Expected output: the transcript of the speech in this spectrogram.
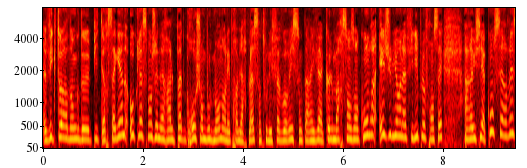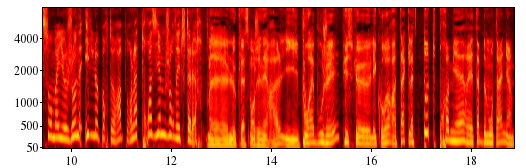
Victoire donc de Peter Sagan. Au classement général, pas de gros chamboulements dans les premières places. Hein. Tous les favoris sont arrivés à Colmar sans encombre. Et Julien Alaphilippe, le français, a réussi à conserver son maillot jaune. Il le portera pour la troisième journée tout à l'heure. Euh, le classement général, il pourrait bouger puisque les coureurs attaquent la toute première étape de montagne.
